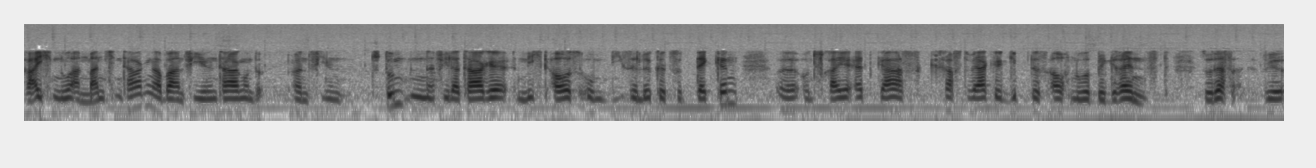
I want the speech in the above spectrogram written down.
reichen nur an manchen Tagen, aber an vielen Tagen und an vielen Stunden vieler Tage nicht aus, um diese Lücke zu decken. Äh, und freie Erdgaskraftwerke gibt es auch nur begrenzt, sodass wir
